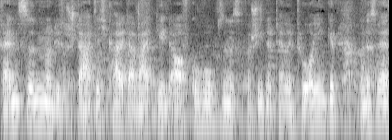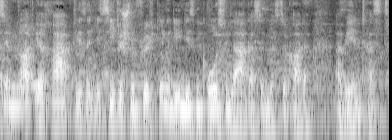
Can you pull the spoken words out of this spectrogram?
Grenzen und diese Staatlichkeit da weitgehend aufgehoben sind, es verschiedene Territorien gibt. Und das wäre jetzt im Nordirak diese jesidischen Flüchtlinge, die in diesem großen Lager sind, das du gerade erwähnt hast.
